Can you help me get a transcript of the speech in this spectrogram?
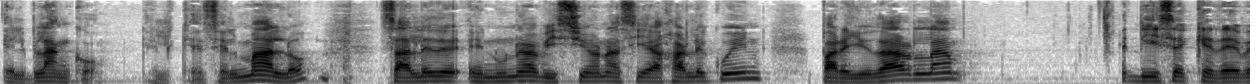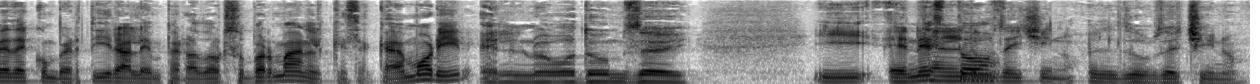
el blanco, el que es el malo, sale de- en una visión así a Harley Quinn para ayudarla. Dice que debe de convertir al emperador Superman, el que se acaba de morir, en el nuevo Doomsday. Y en En el esto... Doomsday chino. El Doomsday chino.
